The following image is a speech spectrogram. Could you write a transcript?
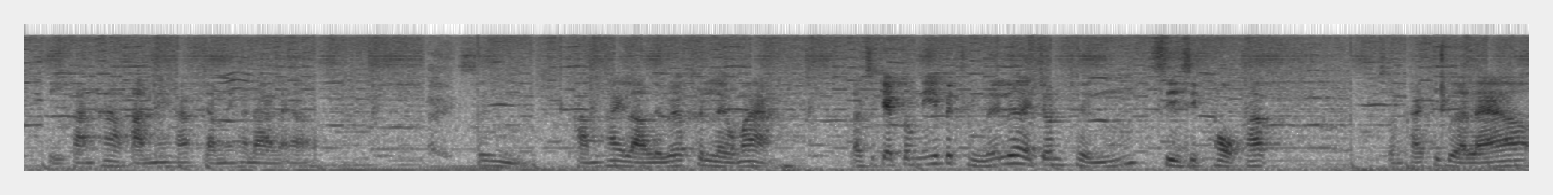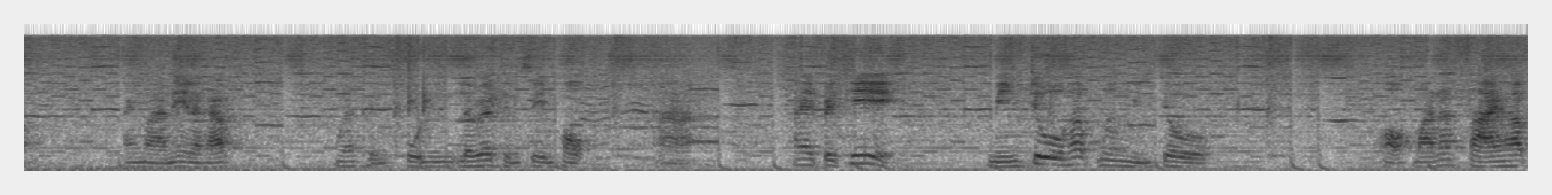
4,000 5,000 นี่ครับจำไม่ค่อยได้แล้ว ซึ่งทำให้เราเลเวลขึ้นเร็วมาก เราจะเก็บตรงนี้ไปถึงเรื่อยๆ จนถึง 46 ครับ ส่วนใครที่เบื่อแล้วให้มานี่แหละครับ เมื่อถึงคุณเลเวลถึง 46 อ่า ให้ไปที่หมิงจูครับเมืองหมิงจู ออกมาด้านซ้ายครับ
